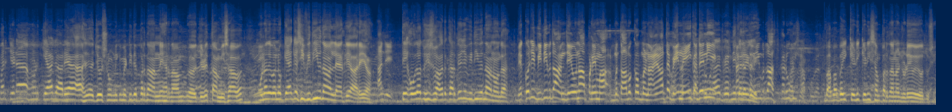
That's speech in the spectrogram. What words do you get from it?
ਪਰ ਜਿਹੜਾ ਹੁਣ ਕਿਹਾ ਜਾ ਰਿਹਾ ਹੈ, ਜੋ ਸ਼੍ਰੋਮਣੀ ਕਮੇਟੀ ਦੇ ਪ੍ਰਧਾਨ ਨੇ ਹਰਨਾਮ ਜਿਹੜੇ ਧਾਮੀ ਸਾਹਿਬ ਉਹਨਾਂ ਦੇ ਵੱਲੋਂ ਕਿਹਾ ਕਿ ਅਸੀਂ ਵਿਧੀ ਵਿਧਾਨ ਲੈ ਕੇ ਆ ਰਹੇ ਹਾਂ। ਹਾਂਜੀ। ਤੇ ਉਹਦਾ ਤੁਸੀਂ ਸਵਾਗਤ ਕਰਦੇ ਹੋ ਜੇ ਵਿਧੀ ਵਿਧਾਨ ਆਉਂਦਾ? ਵੇਖੋ ਜੀ ਵਿਧੀ ਵਿਧਾਨ ਜੇ ਉਹਨਾਂ ਆਪਣੇ ਮੁਤਾਬਕ ਬਣਾਇਆ ਤੇ ਫੇਰ ਨਹੀਂ ਕਦੇ ਨਹੀਂ ਫਿਰ ਨਹੀਂ ਕਰੇਗੇ। ਨਹੀਂ ਬਰਦਾਸ਼ਤ ਕਰੂਗੀ। ਬਾਬਾ ਬਾਈ ਕਿਹੜੀ ਕਿਹੜੀ ਸੰਪਰਦਾ ਨਾਲ ਜੁੜੇ ਹੋਏ ਹੋ ਤੁਸੀਂ?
